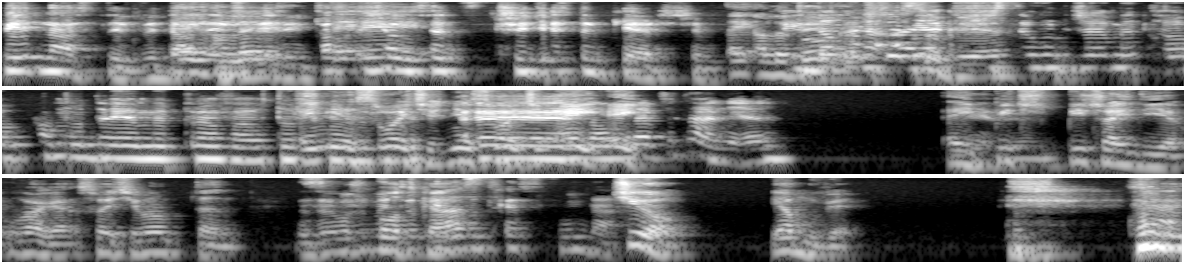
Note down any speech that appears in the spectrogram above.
15, wydany w ej, 2031. Ej, ale dobra, a jak sobie, wszyscy umrzemy, to komu dajemy prawa autorskie? ej nie, słuchajcie, nie, słuchajcie, Eee, ej, ej, Dobre pytanie. ej, pitch, pitch idea, uwaga, słuchajcie, mam ten, Załóżmy Podcast. Podcast cio, ja mówię, Tak.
